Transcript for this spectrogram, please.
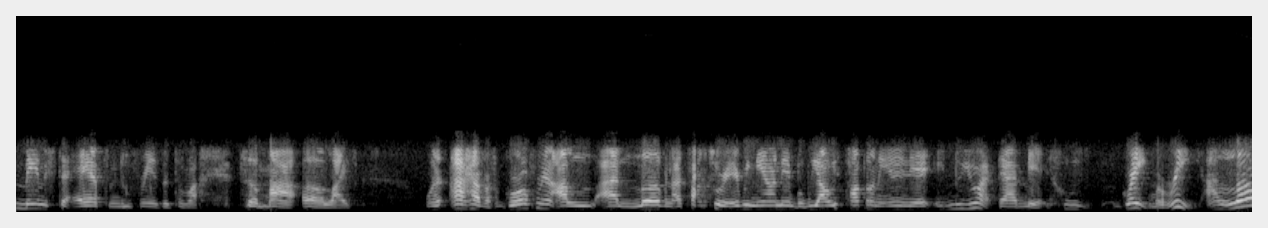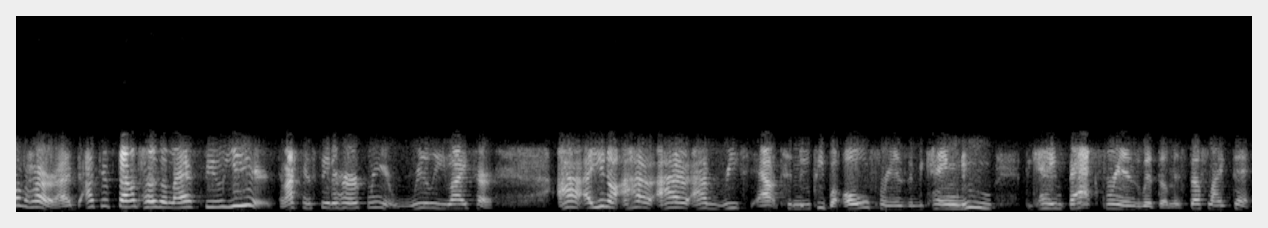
managed to add some new friends into my to my uh life. When I have a girlfriend I I love and I talk to her every now and then, but we always talk on the internet in New York that I met, who's great, Marie. I love her. I I just found her the last few years, and I consider her a friend. Really like her. I you know I I I've reached out to new people, old friends, and became new became back friends with them and stuff like that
